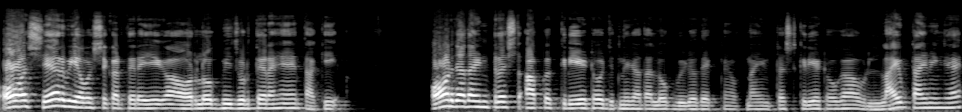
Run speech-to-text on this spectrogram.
और शेयर भी अवश्य करते रहिएगा, और लोग भी जुड़ते रहें, ताकि और ज़्यादा इंटरेस्ट आपका क्रिएट हो। जितने ज़्यादा लोग वीडियो देखते हैं, उतना इंटरेस्ट क्रिएट होगा। लाइव टाइमिंग है,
